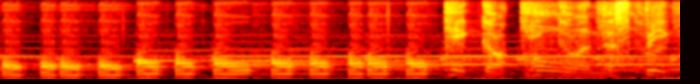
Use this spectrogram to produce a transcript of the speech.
Kick a hole in the speaker.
